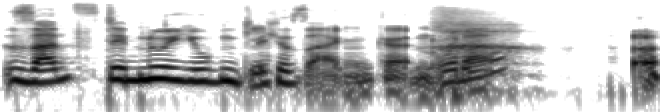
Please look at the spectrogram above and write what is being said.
Satz, den nur Jugendliche sagen können, oder?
